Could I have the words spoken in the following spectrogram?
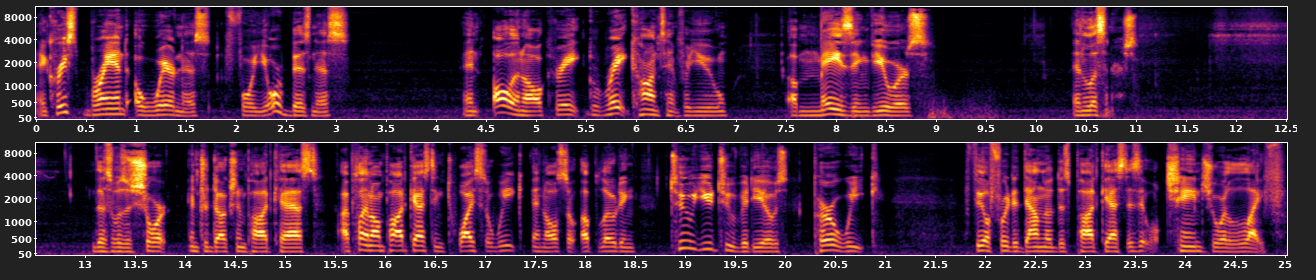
increased brand awareness for your business, and all in all, create great content for you, amazing viewers and listeners. This was a short introduction podcast. I plan on podcasting twice a week and also uploading two YouTube videos per week. Feel free to download this podcast as it will change your life.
